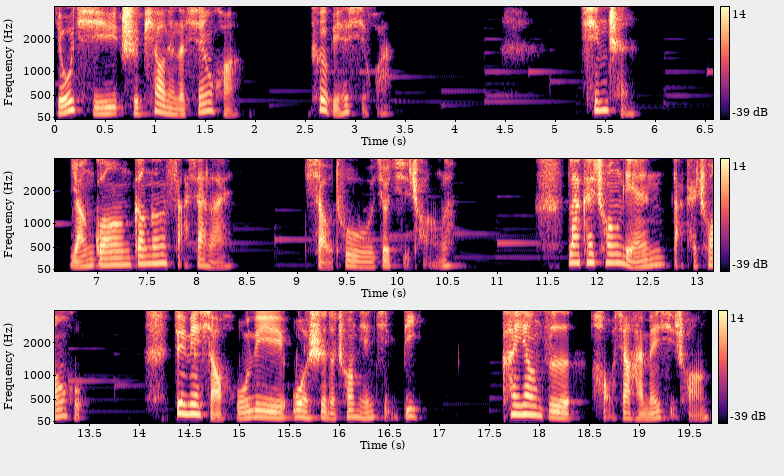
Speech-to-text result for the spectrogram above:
尤其是漂亮的鲜花，特别喜欢。清晨，阳光刚刚洒下来，小兔就起床了，拉开窗帘，打开窗户，对面小狐狸卧室的窗帘紧闭。看样子好像还没起床。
